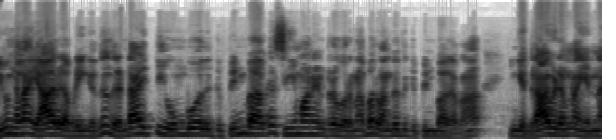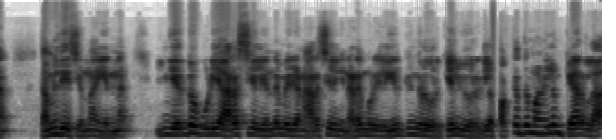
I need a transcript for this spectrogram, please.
இவங்கெல்லாம் யார் அப்படிங்கிறது இந்த ரெண்டாயிரத்தி ஒம்போதுக்கு பின்பாக சீமான் என்ற ஒரு நபர் வந்ததுக்கு பின்பாக தான் இங்கே திராவிடம்னா என்ன தமிழ் தேசியம்னா என்ன? இங்கே இருக்கக்கூடிய அரசியல் எந்த மாதிரியான அரசியல் இங்கே நடைமுறையில் இருக்குங்கிற ஒரு கேள்வி வருகிற பக்கத்து மாநிலம் கேரளா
